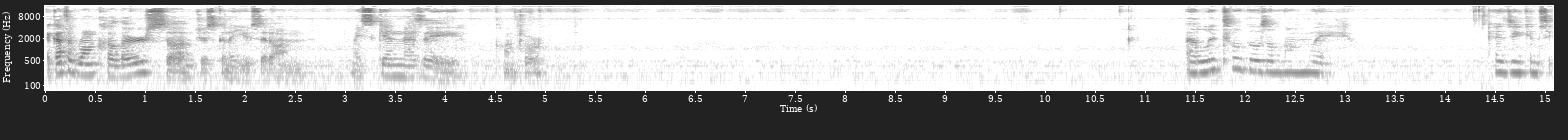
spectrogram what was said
I got the wrong color, so I'm just gonna use it on my skin as a contour. A little goes a long way, as you can see.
